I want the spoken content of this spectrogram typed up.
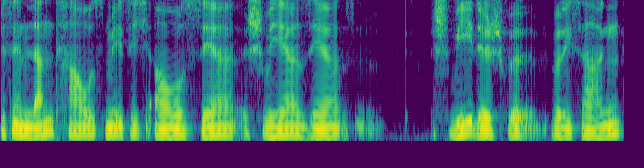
bisschen landhausmäßig aus, sehr schwer, sehr schwedisch, würde ich sagen.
